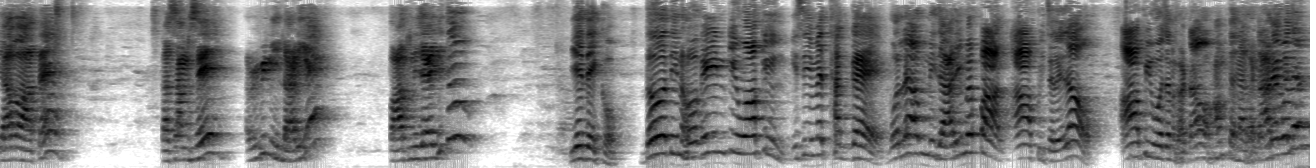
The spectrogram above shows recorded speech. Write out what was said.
क्या बात है? कसम से, अभी भी नींद आ रही है? पार्क नहीं जाएगी तू? ये देखो दो दिन हो गई इनकी वॉकिंग इसी में थक गए। बोले अब रही मैं पार्क आप ही चले जाओ आप ही वज़न घटाओ हम तो ना घटा रहे वज़न।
